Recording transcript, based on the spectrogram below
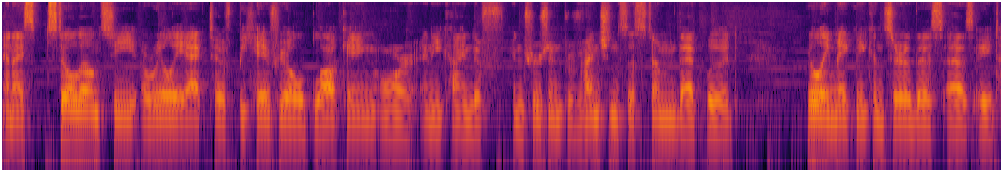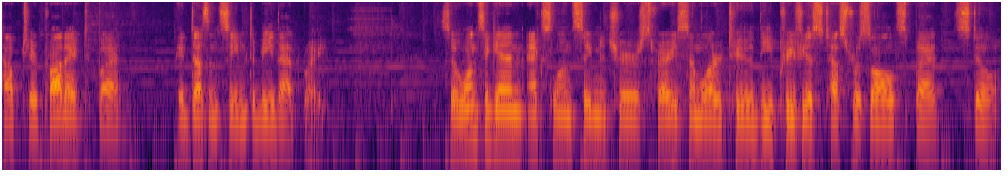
And I still don't see a really active behavioral blocking or any kind of intrusion prevention system that would really make me consider this as a top tier product, but it doesn't seem to be that way. So once again, excellent signatures, very similar to the previous test results, but still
